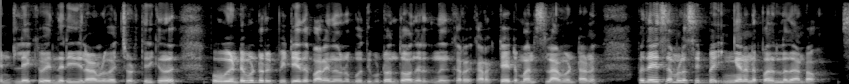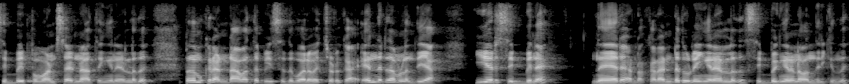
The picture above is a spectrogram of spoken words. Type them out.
എൻഡിലേക്ക് വരുന്ന രീതിയിലാണ് നമ്മൾ വെച്ച് കൊടുത്തിരിക്കുന്നത് അപ്പോൾ വീണ്ടും വീണ്ടും റിപ്പീറ്റ് ചെയ്ത് പറയുന്നതുകൊണ്ട് ബുദ്ധിമുട്ടൊന്നും തോന്നരുത്. നിങ്ങൾക്ക് കറക്റ്റായിട്ട് മനസ്സിലാവാൻ വേണ്ടിയിട്ടാണ്. അപ്പോൾ ഇതേ നമ്മൾ സിബ് ഇങ്ങനെയാണ് ഇപ്പോൾ ഉള്ളത് കേട്ടോ സിബ് ഇപ്പോൾ വൺ സൈഡിനകത്ത് ഇങ്ങനെയുള്ളത്. അപ്പോൾ നമുക്ക് രണ്ടാമത്തെ പീസ് ഇതുപോലെ വെച്ച് കൊടുക്കുക എന്നിട്ട് നമ്മൾ എന്ത് ചെയ്യുക ഈ ഒരു സിബിനെ നേരെ ഉണ്ടോ രണ്ട് തുണി ഇങ്ങനെയുള്ളത് സിബ് ഇങ്ങനെയാണ് വന്നിരിക്കുന്നത്.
